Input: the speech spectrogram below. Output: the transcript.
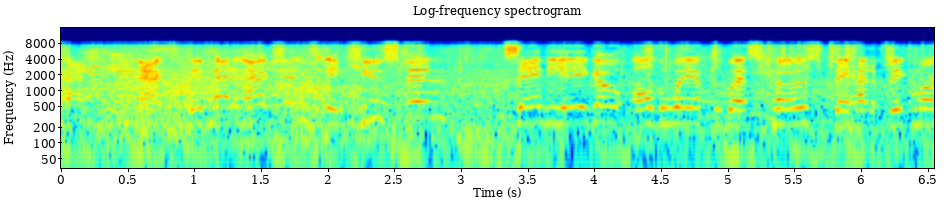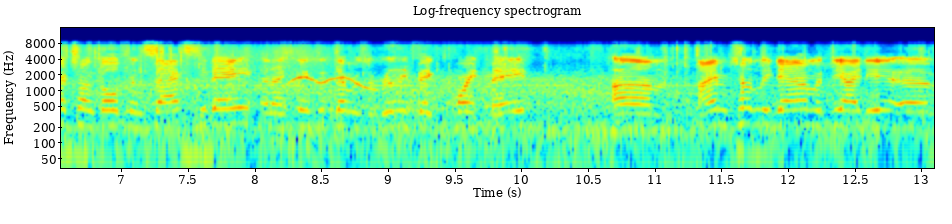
had they've had actions in Houston, San Diego, all the way up the West Coast. They had a big march on Goldman Sachs today, and I think that there was a really big point made. Um, I'm totally down with the idea of.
